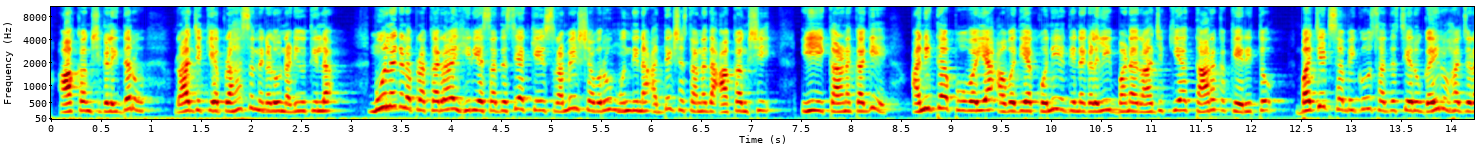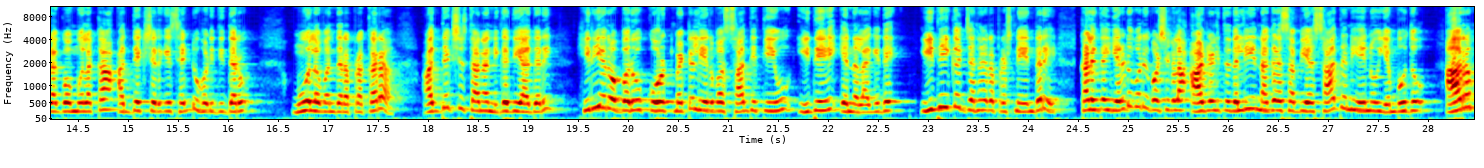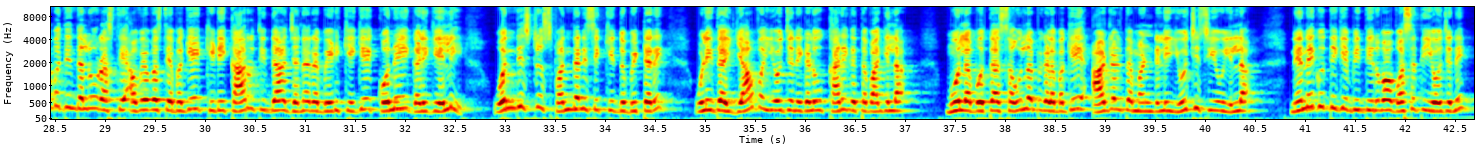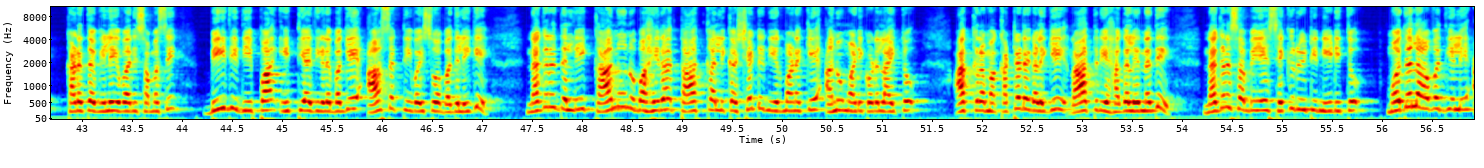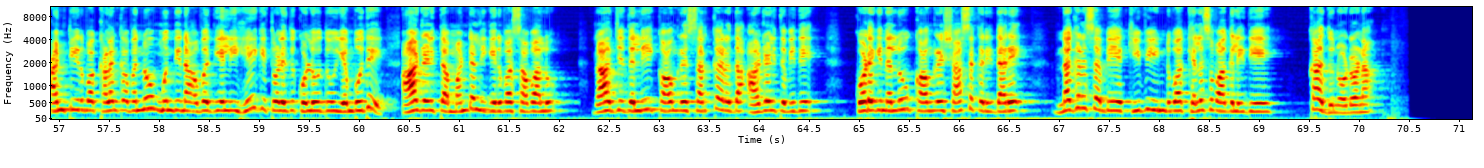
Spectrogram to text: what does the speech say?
ಆಕಾಂಕ್ಷಿಗಳಿದ್ದರೂ ರಾಜಕೀಯ ಪ್ರಹಸನಗಳು ನಡೆಯುತ್ತಿಲ್ಲ. ಮೂಲಗಳ ಪ್ರಕಾರ ಹಿರಿಯ ಸದಸ್ಯ ಕೆಎಸ್ ರಮೇಶ್ ಅವರು ಮುಂದಿನ ಅಧ್ಯಕ್ಷ ಸ್ಥಾನದ ಆಕಾಂಕ್ಷಿ. ಈ ಕಾರಣಕ್ಕಾಗಿ ಅನಿತಾ ಪೂವಯ್ಯ ಅವಧಿಯ ಕೊನೆಯ ದಿನಗಳಲ್ಲಿ ಬಣ ರಾಜಕೀಯ ತಾರಕಕ್ಕೇರಿತ್ತು. ಬಜೆಟ್ ಸಭೆಗೂ ಸದಸ್ಯರು ಗೈರು ಹಾಜರಾಗುವ ಮೂಲಕ ಅಧ್ಯಕ್ಷರಿಗೆ ಸೆಡ್ಡು ಹೊಡೆದಿದ್ದರು. ಮೂಲವೊಂದರ ಪ್ರಕಾರ ಅಧ್ಯಕ್ಷ ಸ್ಥಾನ ನಿಗದಿಯಾದರೆ ಹಿರಿಯರೊಬ್ಬರು ಕೋರ್ಟ್ ಮೆಟ್ಟಲೇರುವ ಸಾಧ್ಯತೆಯೂ ಇದೆ ಎನ್ನಲಾಗಿದೆ. ಇದೀಗ ಜನರ ಪ್ರಶ್ನೆ ಎಂದರೆ ಕಳೆದ ಎರಡೂವರೆ ವರ್ಷಗಳ ಆಡಳಿತದಲ್ಲಿ ನಗರಸಭೆಯ ಸಾಧನೆ ಏನು ಎಂಬುದು. ಆರಂಭದಿಂದಲೂ ರಸ್ತೆ ಅವ್ಯವಸ್ಥೆ ಬಗ್ಗೆ ಕಿಡಿ ಕಾರುತ್ತಿದ್ದ ಜನರ ಬೇಡಿಕೆಗೆ ಕೊನೆ ಗಳಿಗೆಯಲ್ಲಿ ಒಂದಿಷ್ಟು ಸ್ಪಂದನೆ ಸಿಕ್ಕಿದ್ದು ಬಿಟ್ಟರೆ ಉಳಿದ ಯಾವ ಯೋಜನೆಗಳು ಕಾರ್ಯಗತವಾಗಿಲ್ಲ. ಮೂಲಭೂತ ಸೌಲಭ್ಯಗಳ ಬಗ್ಗೆ ಆಡಳಿತ ಮಂಡಳಿ ಯೋಚಿಸಿಯೂ ಇಲ್ಲ. ನೆನೆಗುದ್ದಿಗೆ ಬಿದ್ದಿರುವ ವಸತಿ ಯೋಜನೆ, ಕಡತ ವಿಲೇವಾರಿ ಸಮಸ್ಯೆ, ಬೀದಿ ದೀಪ ಇತ್ಯಾದಿಗಳ ಬಗ್ಗೆ ಆಸಕ್ತಿ ವಹಿಸುವ ಬದಲಿಗೆ ನಗರದಲ್ಲಿ ಕಾನೂನು ಬಾಹಿರ ತಾತ್ಕಾಲಿಕ ಶೆಡ್ ನಿರ್ಮಾಣಕ್ಕೆ ಅನುವು ಮಾಡಿಕೊಡಲಾಯಿತು. ಅಕ್ರಮ ಕಟ್ಟಡಗಳಿಗೆ ರಾತ್ರಿ ಹಗಲೆನ್ನದೇ ನಗರಸಭೆಯೇ ಸೆಕ್ಯೂರಿಟಿ ನೀಡಿತು ಮೊದಲ ಅವಧಿಯಲ್ಲಿ ಅಂಟಿರುವ ಕಳಂಕವನ್ನು ಮುಂದಿನ ಅವಧಿಯಲ್ಲಿ ಹೇಗೆ ತೊಳೆದುಕೊಳ್ಳುವುದು ಎಂಬುದೇ ಆಡಳಿತ ಮಂಡಳಿಗಿರುವ ಸವಾಲು. ರಾಜ್ಯದಲ್ಲಿ ಕಾಂಗ್ರೆಸ್ ಸರ್ಕಾರದ ಆಡಳಿತವಿದೆ. ಕೊಡಗಿನಲ್ಲೂ ಕಾಂಗ್ರೆಸ್ ಶಾಸಕರಿದ್ದಾರೆ. ನಗರಸಭೆಯ ಕಿವಿ ಹಿಂಡುವ ಕೆಲಸವಾಗಲಿದೆಯೇ? ಕಾದು ನೋಡೋಣ.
